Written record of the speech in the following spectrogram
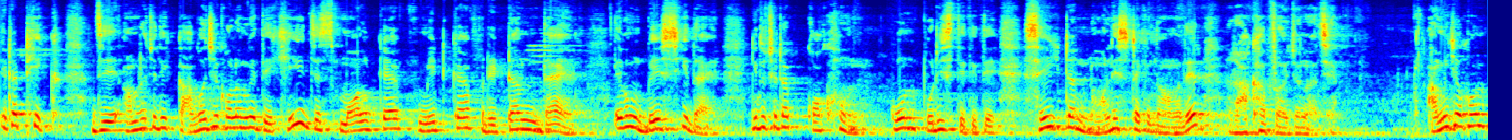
এটা ঠিক যে আমরা যদি কাগজে কলমে দেখি যে small cap mid cap return দেয় এবং বেশি দেয়, কিন্তু সেটা কখন, কোন পরিস্থিতিতে, সেইটা নলেজটা কিন্তু আমাদের রাখা প্রয়োজন আছে। আমি যখন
